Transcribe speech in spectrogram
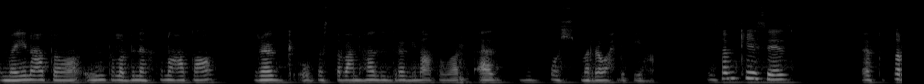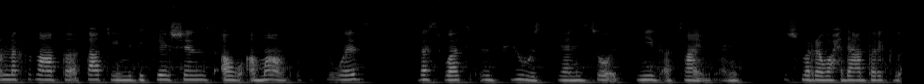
لما ينعطى ينطلب منك تنعطى drug وبس طبعا هذا ال drug ينعطى what as push مرة واحدة فيها. In some cases بتضطر إنك تنعطى تعطي medications أو amount of fluids بس what infused يعني so it need a time يعني مش مرة واحدة عن طريق ال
